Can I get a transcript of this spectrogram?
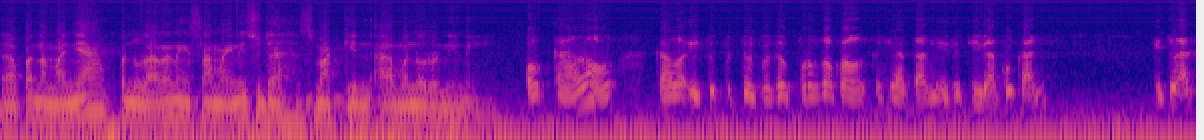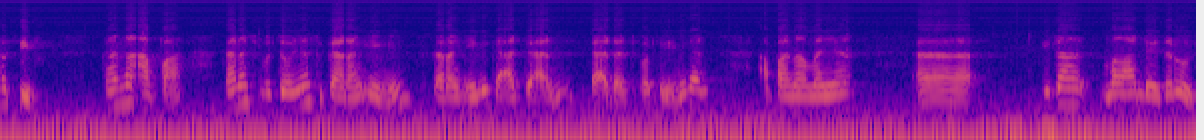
apa namanya penularan yang selama ini sudah semakin uh, menurun ini? Oh kalau kalau itu betul-betul protokol kesehatan itu dilakukan itu efektif. Karena apa? Karena sebetulnya sekarang ini sekarang ini keadaan keadaan seperti ini kan apa namanya uh, kita melandai terus.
